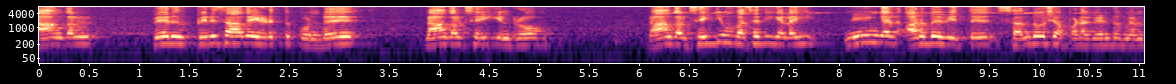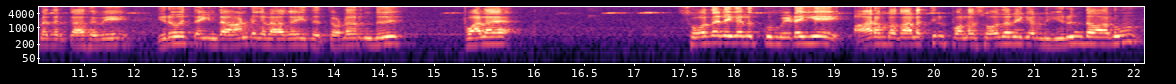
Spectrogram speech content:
நாங்கள் பெரு பெருசாக எடுத்துக்கொண்டு நாங்கள் செய்கின்றோம். நாங்கள் செய்யும் வசதிகளை நீங்கள் அனுபவித்து சந்தோஷப்பட வேண்டும் என்பதற்காகவே இருபத்தைந்து ஆண்டுகளாக இது தொடர்ந்து பல சோதனைகளுக்கும் இடையே ஆரம்ப காலத்தில் பல சோதனைகள் இருந்தாலும்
